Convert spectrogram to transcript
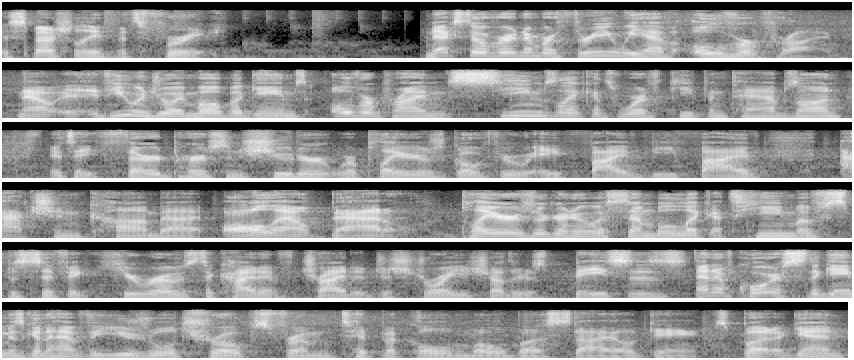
especially if it's free. Next over at number three, we have Overprime. Now, if you enjoy MOBA games, Overprime seems like it's worth keeping tabs on. It's a third person shooter where players go through a 5v5 action combat all out battle Players are going to assemble like a team of specific heroes to kind of try to destroy each other's bases. And of course, the game is going to have the usual tropes from typical MOBA style games. But again,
